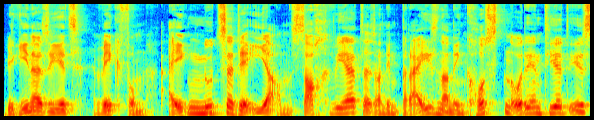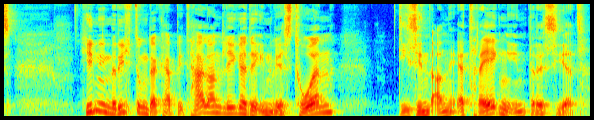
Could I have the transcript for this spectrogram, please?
Wir gehen also jetzt weg vom Eigennutzer, der eher am Sachwert, also an den Preisen, an den Kosten orientiert ist, hin in Richtung der Kapitalanleger, der Investoren, die sind an Erträgen interessiert.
